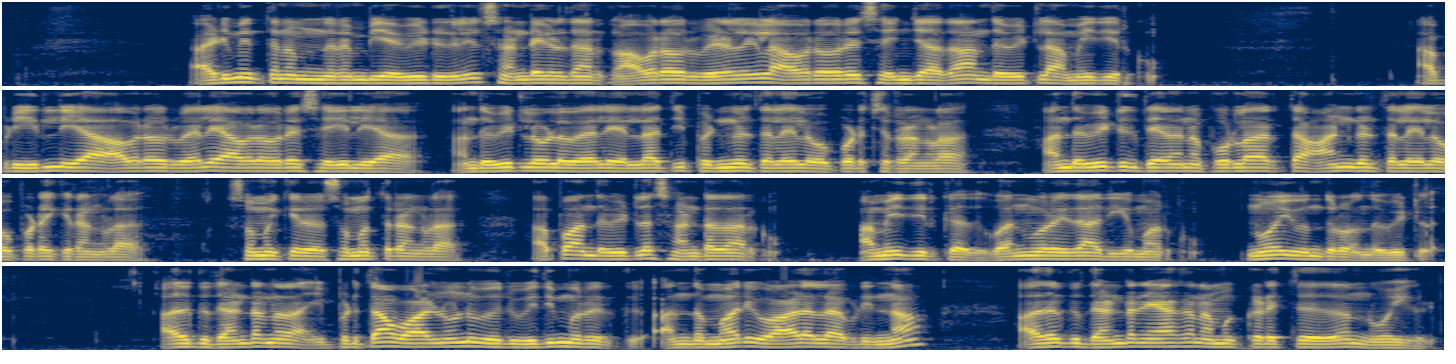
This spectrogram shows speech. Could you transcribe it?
அடிமைத்தனம் நிரம்பிய வீடுகளில் சண்டைகள் தான் இருக்கும். அவரவர் வேலைகளை அவரவரே செஞ்சால் தான் அந்த வீட்டில் அமைதி இருக்கும். அப்படி இல்லையா? அவரவர் வேலையை அவரவரே செய்யலையா? அந்த வீட்டில் உள்ள வேலை எல்லாத்தையும் பெண்கள் தலையில் ஒப்படைச்சிடுறாங்களா? அந்த வீட்டுக்கு தேவையான பொருளாதாரத்தை ஆண்கள் தலையில் ஒப்படைக்கிறாங்களா? சுமைக்கிற சுமத்துறாங்களா? அப்போ அந்த வீட்டில் சண்டை தான் இருக்கும். அமைதி இருக்காது. வன்முறை தான் அதிகமாக இருக்கும். நோய் வந்துடும் அந்த வீட்டில். அதுக்கு தண்டனை தான். இப்படி தான் வாழணும்னு ஒரு விதிமுறை இருக்குது அந்த மாதிரி வாழலை அப்படின்னா அதற்கு தண்டனையாக நமக்கு கிடைத்தது தான் நோய்கள்.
